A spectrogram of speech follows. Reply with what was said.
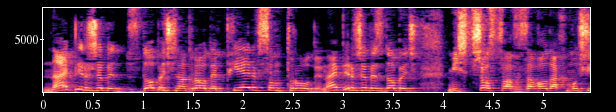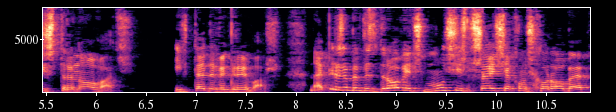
Najpierw, żeby zdobyć nagrodę, pierw są trudy. Najpierw, żeby zdobyć mistrzostwa w zawodach, musisz trenować. I wtedy wygrywasz. Najpierw, żeby wyzdrowieć, musisz przejść jakąś chorobę,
